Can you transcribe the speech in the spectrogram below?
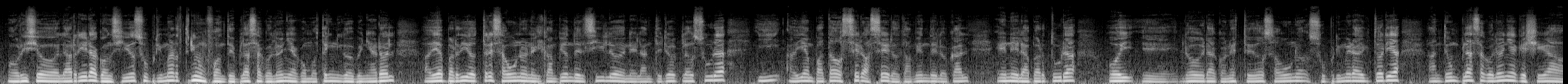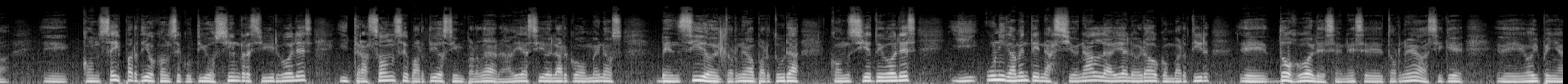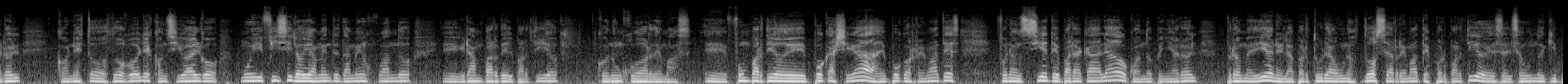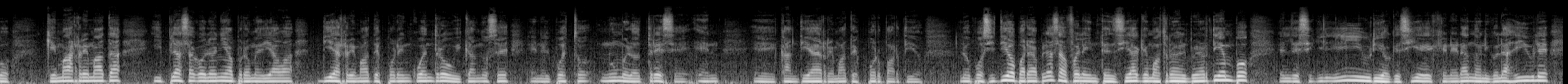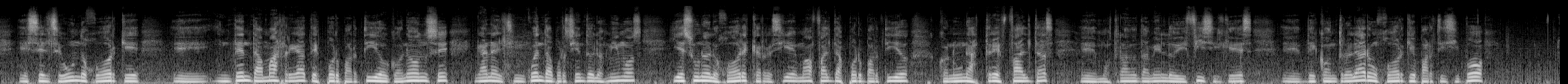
Mauricio Larriera consiguió su primer triunfo ante Plaza Colonia como técnico de Peñarol. Había perdido 3 a 1 en el campeón del siglo en el anterior clausura y había empatado 0 a 0 también de local en el apertura. Hoy eh, logra con este 2 a 1 su primera victoria ante un Plaza Colonia que llegaba eh, con 6 partidos consecutivos sin recibir goles y tras 11 partidos sin perder. Había sido el arco menos vencido del torneo apertura con 7 goles y únicamente Nacional le había logrado convertir 2 eh, goles en ese torneo Así que eh, hoy Peñarol con estos dos goles consiguió algo muy difícil, obviamente también jugando eh, gran parte del partido con un jugador de más. Eh, fue un partido de pocas llegadas, de pocos remates, fueron 7 para cada lado, cuando Peñarol promedió en el apertura unos 12 remates por partido, es el segundo equipo que más remata, y Plaza Colonia promediaba 10 remates por encuentro, ubicándose en el puesto número 13 en eh, cantidad de remates por partido. Lo positivo para Plaza fue la intensidad que mostró en el primer tiempo, el desequilibrio que sigue generando Nicolás Dible, es el segundo jugador que eh, intenta más regates por partido con 11, gana el 50% de los mismos y es uno de los jugadores que recibe más faltas por partido con unas tres faltas, eh, mostrando también lo difícil que es de controlar un jugador que participó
